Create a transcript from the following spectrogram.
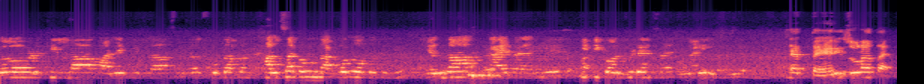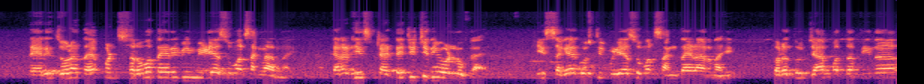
गड किल्ला बाले किल्ला सगळं सुद्धा आपण खालसा करून दाखवलं होतं तुम्ही. यंदा काय तयारी आहे? किती कॉन्फिडन्स आहे? आणि तयारी जोरात आहे. तयारी जोरात आहे पण सर्व तयारी मी मीडिया समोर सांगणार नाही. कारण ही स्ट्रॅटेजीची निवडणूक आहे. ही सगळ्या गोष्टी मीडियासमोर सांगता येणार नाही. परंतु ज्या पद्धतीनं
